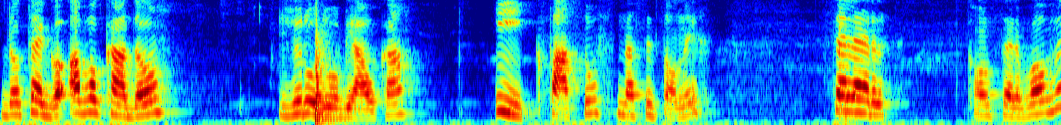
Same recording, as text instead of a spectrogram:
Do tego awokado, źródło białka i kwasów nasyconych, seler konserwowy,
